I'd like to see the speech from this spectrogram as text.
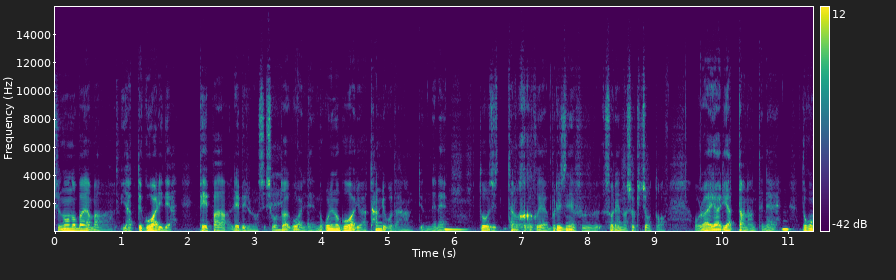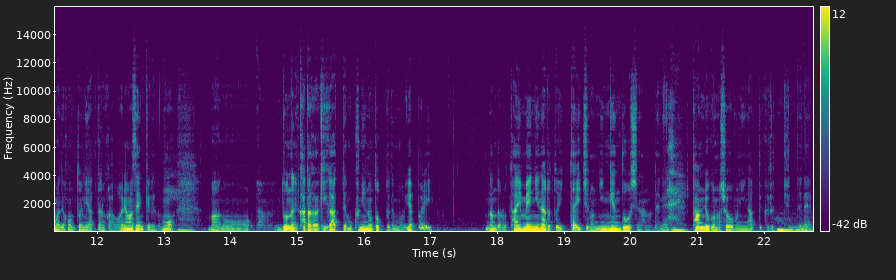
首脳の場合はまあやって5割でペーパーレベルの仕事は5割で、はい、残りの5割は胆力だなんていうんでね、うん、当時田中角栄はブレジネフソ連の書記長と俺はやり合ったなんてね、うん、どこまで本当にやったのか分かりませんけれども、まあ、あのどんなに肩書きがあっても国のトップでもやっぱりなんだろう対面になると1対1の人間同士なのでね、はい、胆力の勝負になってくるっていうんでね、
